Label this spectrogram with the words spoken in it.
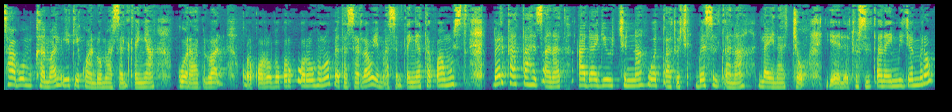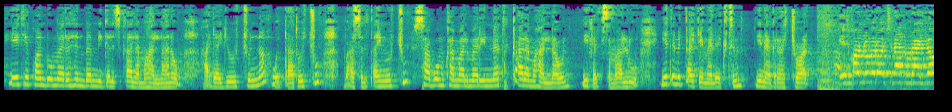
ሳቦም ከማል የቴኳንዶ ማሰልጠኛ ጎራ ብሏል። ቆርቆሮ በቆርቆሮ ሆኖ በተሰራው የማሰልጠኛ ተቋም ውስጥ በርካታ ህጻናት፣ አዳጊዎችና ወጣቶች በስልጠና ላይ ናቸው። የዕለቱ ስልጠና የሚጀምረው የቴኳንዶ መርህን በሚገልጽ ቃለ መሐላ ነው። አዳጊዎቹና ወጣቶቹ በአሰልጣኞቹ ሳቦም ከማል መሪነት ቃለ መሐላውን ይፈጽማሉ። የጥንቃቄ መልእክትም ይነግራቸዋል። የቴኳንዶ መሪዎችን አክብራለሁ።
